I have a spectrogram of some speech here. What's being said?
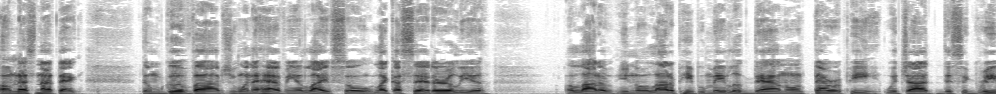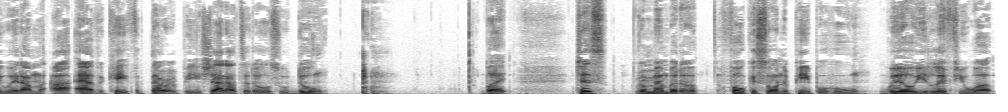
um, that's not that them good vibes you want to have in your life. So, like I said earlier, a lot of you know a lot of people may look down on therapy, which I disagree with. I'm I advocate for therapy. Shout out to those who do. But just remember to focus on the people who will lift you up,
